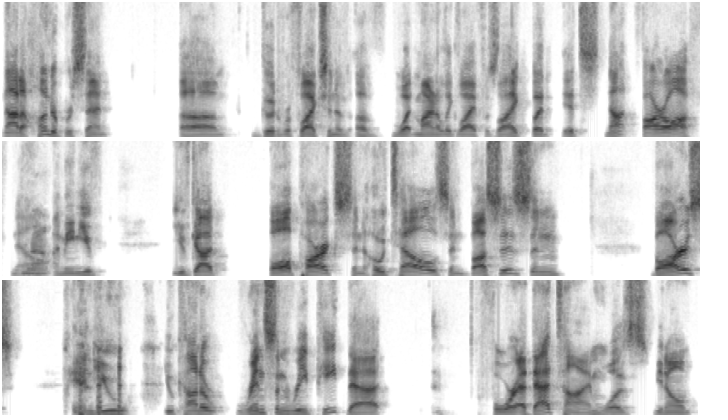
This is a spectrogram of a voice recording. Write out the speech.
not a hundred percent um, good reflection of, of what minor league life was like, but it's not far off now. I mean, you've you've got ballparks and hotels and buses and bars, and you you kind of rinse and repeat that for at that time was you know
